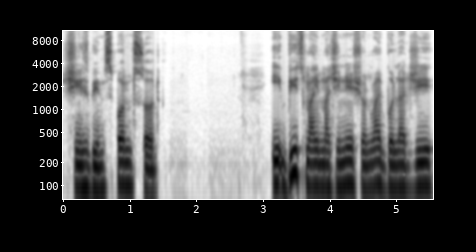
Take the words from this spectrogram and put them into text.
She's been sponsored. It beats my imagination why Bolaji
